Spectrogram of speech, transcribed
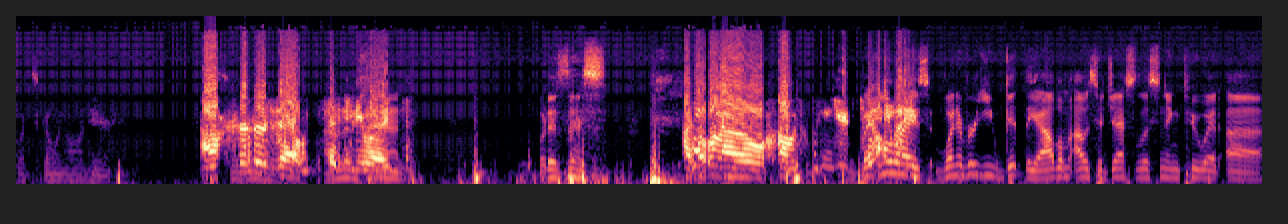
what's going on here? I heard that when you said anyway. What is this? I don't know. I was when you But tell me. anyways, whenever you get the album, I would suggest listening to it uh,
